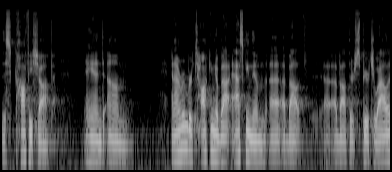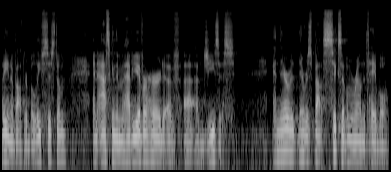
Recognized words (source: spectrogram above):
this coffee shop, and, um, and I remember talking about, asking them uh, about, uh, about their spirituality and about their belief system, and asking them, Have you ever heard of, uh, of Jesus? And there, there was about six of them around the table.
